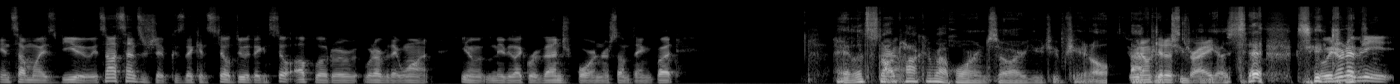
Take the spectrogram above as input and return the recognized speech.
in some ways, view. It's not censorship because they can still do it. They can still upload or whatever they want. You know, maybe like revenge porn or something. But Hey, let's start talking about porn so our YouTube channel. So we don't get a strike? videos- we don't have any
